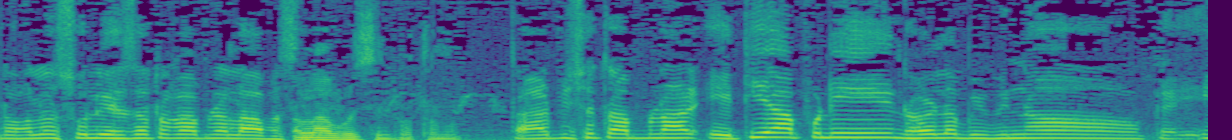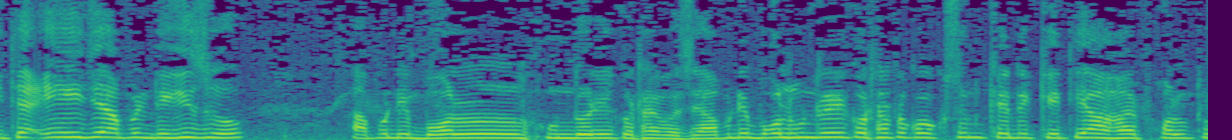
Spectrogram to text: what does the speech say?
নহ'লে চল্লিছ হাজাৰ টকা আপোনাৰ লাভ আছে লাভ হৈছিল প্ৰথমত। তাৰপিছত আপোনাৰ এতিয়া আপুনি ধৰি লওক বিভিন্ন এতিয়া এই যে আপুনি দেখিছোঁ আপুনি বল সুন্দৰীৰ কথা কৈছে। আপুনি বল সুন্দৰীৰ কথাটো কওকচোন কেনে কেতিয়া হয় ফলটো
